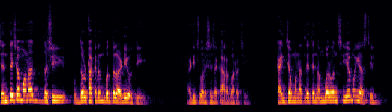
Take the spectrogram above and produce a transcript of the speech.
जनतेच्या मनात जशी उद्धव ठाकरेंबद्दल अडी होती अडीच वर्षाच्या कारभाराची. काहींच्या मनातले ते नंबर वन सी एमही असतील.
